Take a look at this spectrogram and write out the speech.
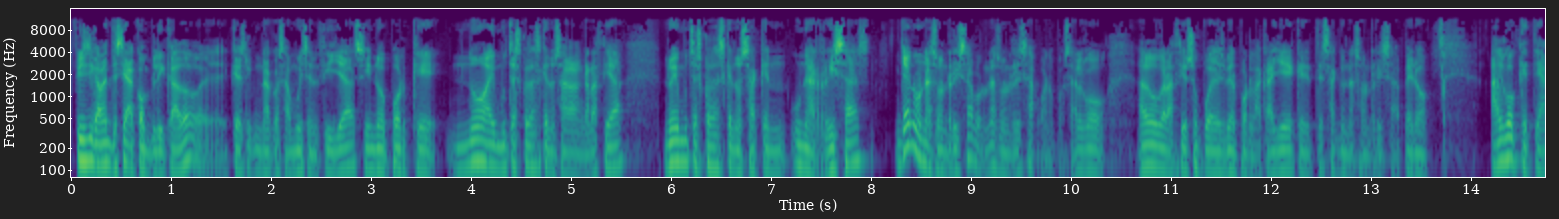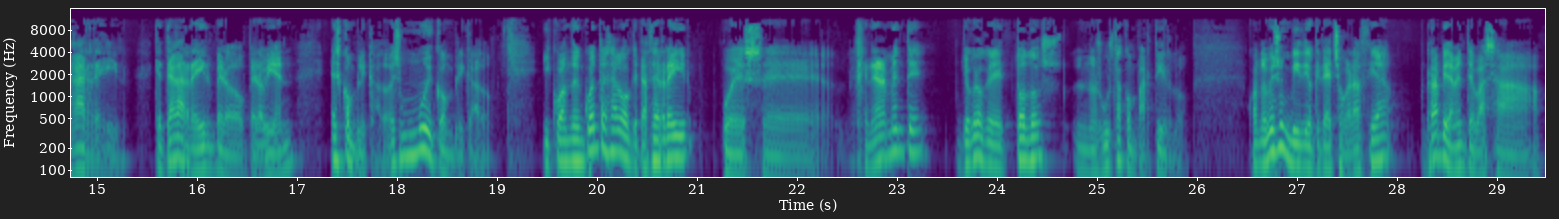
físicamente sea complicado, eh, que es una cosa muy sencilla, sino porque no hay muchas cosas que nos hagan gracia, no hay muchas cosas que nos saquen unas risas, ya no una sonrisa, por una sonrisa, bueno, pues algo, algo gracioso puedes ver por la calle que te saque una sonrisa, pero algo que te haga reír, que te haga reír pero, pero bien, es complicado, es muy complicado. Y cuando encuentras algo que te hace reír, pues eh, generalmente yo creo que todos nos gusta compartirlo. Cuando ves un vídeo que te ha hecho gracia, rápidamente vas a,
